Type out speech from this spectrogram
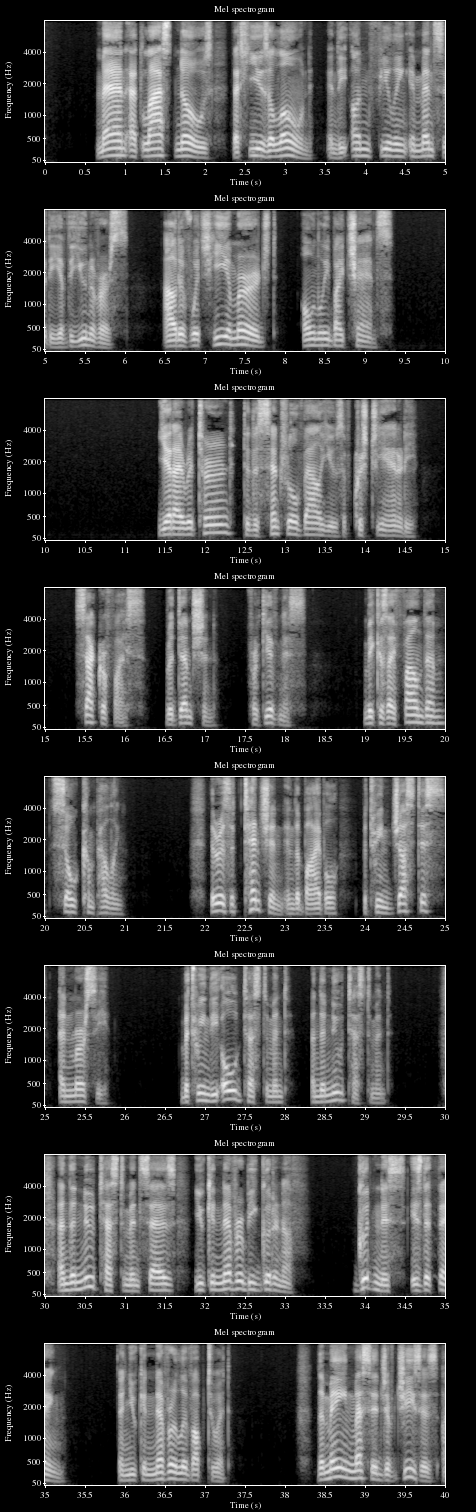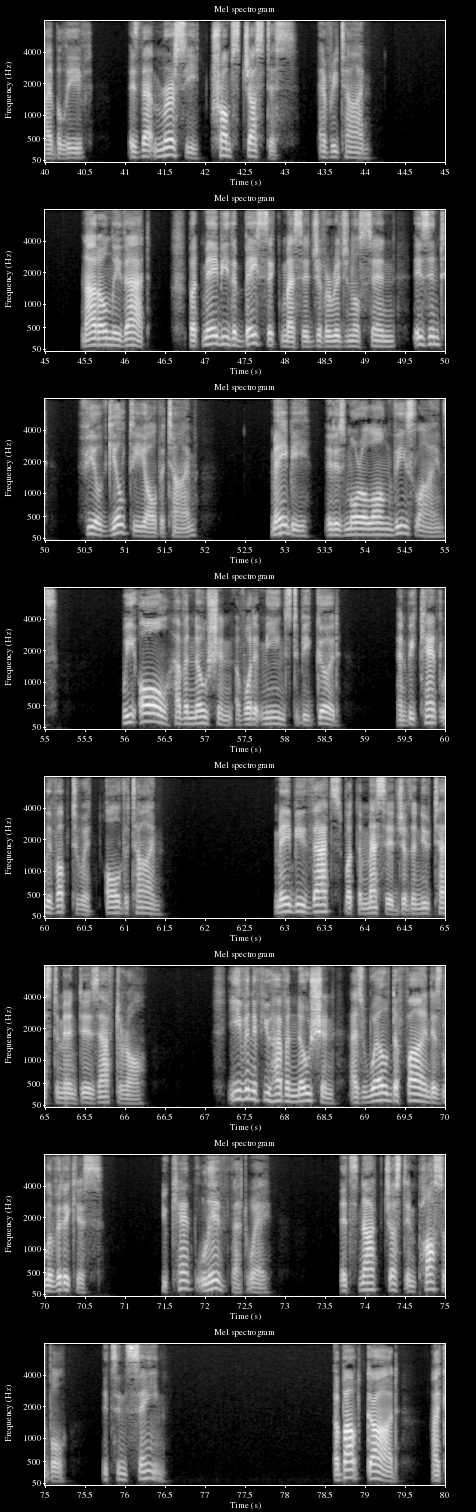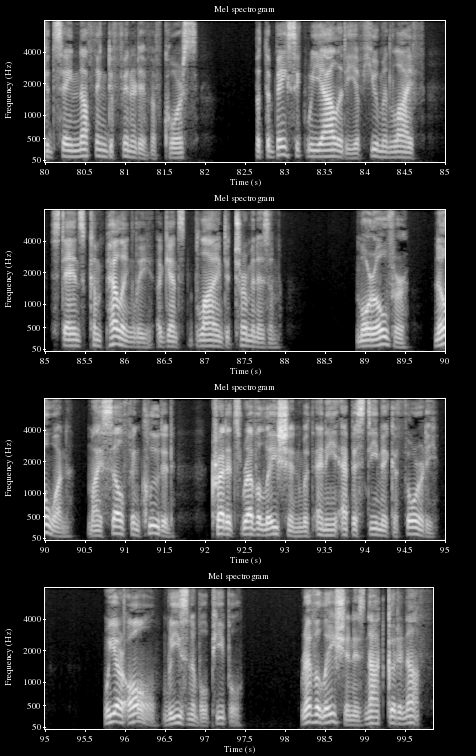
Man at last knows that he is alone in the unfeeling immensity of the universe, out of which he emerged only by chance. Yet I returned to the central values of Christianity sacrifice, redemption, forgiveness, because I found them so compelling. There is a tension in the Bible between justice and mercy, between the Old Testament and the New Testament. And the New Testament says you can never be good enough Goodness is the thing, and you can never live up to it. The main message of Jesus, I believed, is that mercy trumps justice every time. Not only that, but maybe the basic message of original sin isn't feel guilty all the time. Maybe it is more along these lines. We all have a notion of what it means to be good, and we can't live up to it all the time. Maybe that's what the message of the New Testament is after all. Even if you have a notion as well defined as Leviticus, you can't live that way. It's not just impossible, it's insane. About God, I could say nothing definitive, of course, but the basic reality of human life stands compellingly against blind determinism. Moreover, no one, myself included, credits revelation with any epistemic authority. We are all reasonable people. Revelation is not good enough.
